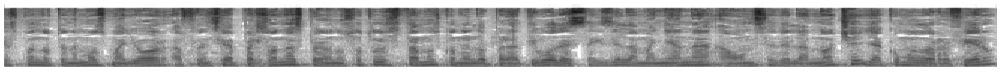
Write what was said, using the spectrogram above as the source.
es cuando tenemos mayor afluencia de personas, pero nosotros estamos con el operativo de 6 de la mañana a 11 de la noche, ya como lo refiero.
